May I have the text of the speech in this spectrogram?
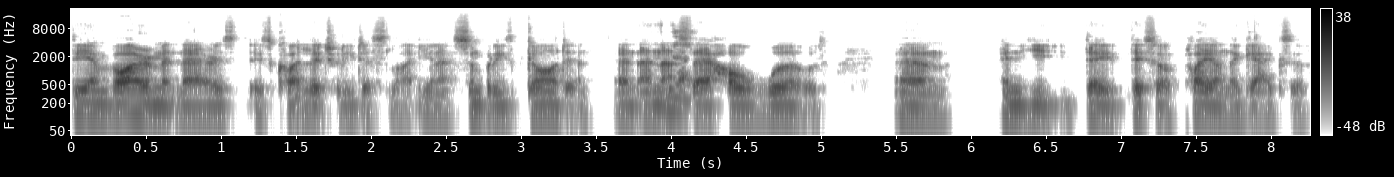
the environment there is is quite literally just like you know somebody's garden, and, and that's Yeah. their whole world. Um, and you they they sort of play on the gags of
